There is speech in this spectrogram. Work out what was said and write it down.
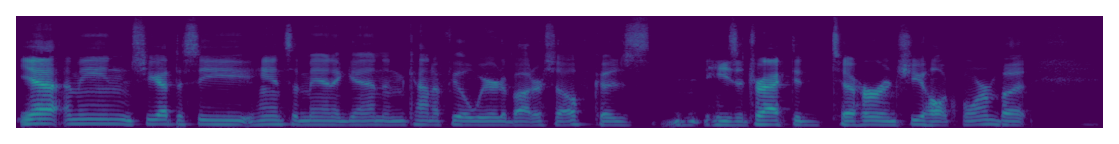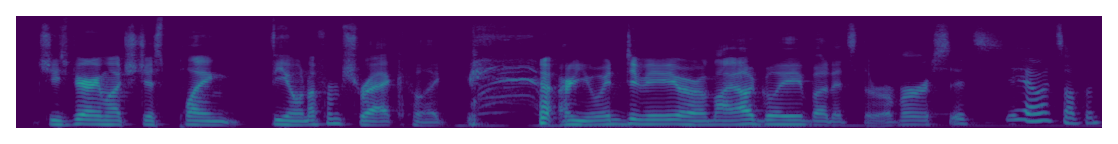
Yeah, I mean, she got to see handsome man again and kind of feel weird about herself because he's attracted to her in She-Hulk form, but she's very much just playing Fiona from Shrek. Like, are you into me or am I ugly? But it's the reverse. It's you know, it's something.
